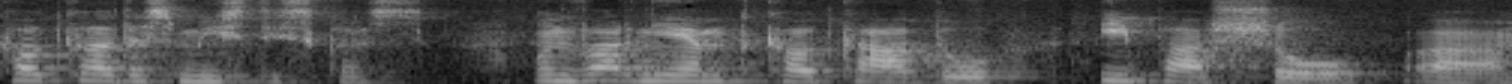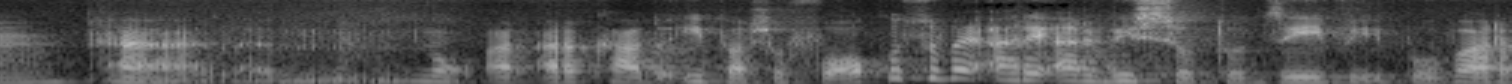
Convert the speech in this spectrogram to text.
kaut kādas mistiskas. Un var ņemt kaut kādu īpašu, um, uh, nu, ar, ar kādu īpašu fokusu, vai arī ar visu to dzīvību, var,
